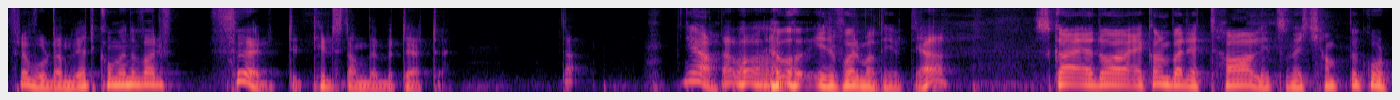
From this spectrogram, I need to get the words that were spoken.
fra hvordan vedkommende var før tilstanden debuterte. Ja, Det var, det var informativt. ja, Skal jeg da Jeg kan bare ta litt sånne kjempekort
